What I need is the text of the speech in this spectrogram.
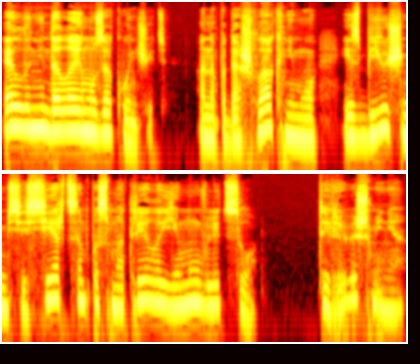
Элла не дала ему закончить. Она подошла к нему и с бьющимся сердцем посмотрела ему в лицо. «Ты любишь меня?»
